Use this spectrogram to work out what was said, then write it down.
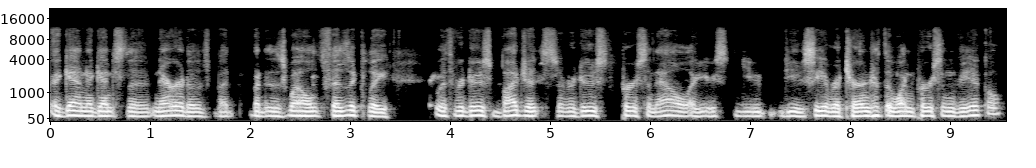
again against the narratives, but but as well physically with reduced budgets, reduced personnel. Are you you do you see a return to the one person vehicle?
